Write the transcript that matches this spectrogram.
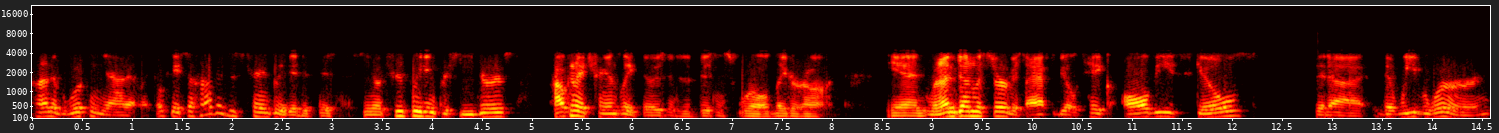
kind of looking at it like, okay, so how does this translate into business? You know, troop leading procedures, how can I translate those into the business world later on? And when I'm done with service, I have to be able to take all these skills that uh, that we've learned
